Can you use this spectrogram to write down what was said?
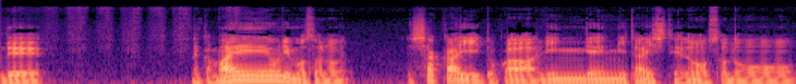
で、なんか前よりもその、社会とか人間に対してのその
